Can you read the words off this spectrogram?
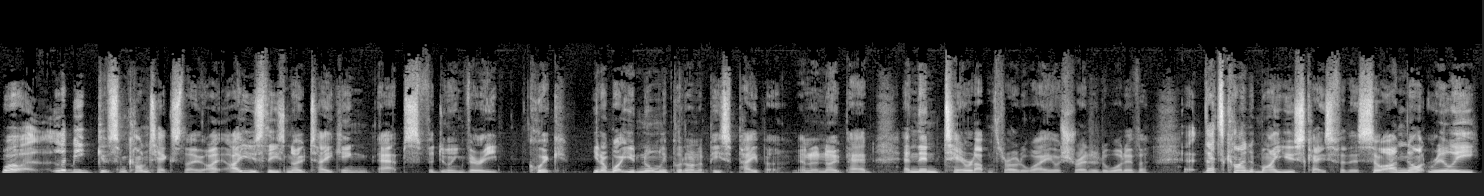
Well, let me give some context though. I, I use these note taking apps for doing very quick, you know, what you'd normally put on a piece of paper and a notepad and then tear it up and throw it away or shred it or whatever. That's kind of my use case for this. So I'm not really,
